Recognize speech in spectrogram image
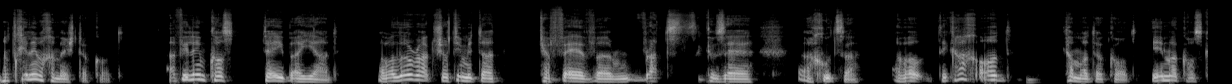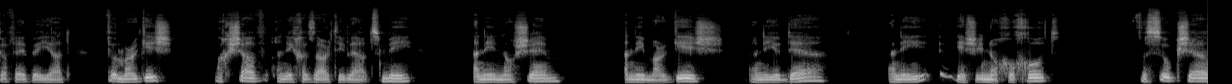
מתחילים חמש דקות. אפילו עם כוס תה ביד. אבל לא רק שותים את הקפה ורץ כזה החוצה. אבל תיקח עוד כמה דקות עם הכוס קפה ביד ומרגיש עכשיו אני חזרתי לעצמי, אני נושם, אני מרגיש, אני יודע, אני, יש לי נוכחות וסוג של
